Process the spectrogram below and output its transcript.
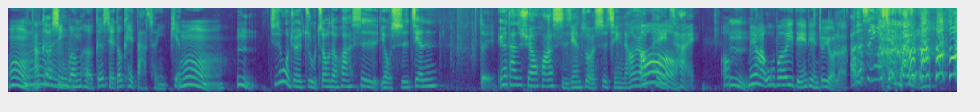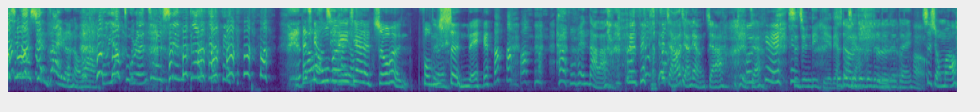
嗯然后个性温和，跟谁都可以打成一片。嗯，嗯，其实我觉得煮粥的话是有时间，对，因为它是需要花时间做的事情，然后又要哦配菜。哦，嗯没有啊，Uber 一点一点就有了。啊，那是因为现在人，那是因为现在人，好不好？不要突然这么现 而且忘记 Uber 还 E 有现在的粥很丰盛呢。还有 o o Panda 啦，对对，要讲要讲两家，不可以这样。OK，势均力敌两家对家。对对对对对对对，是熊猫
